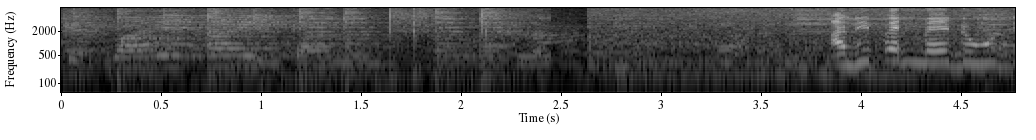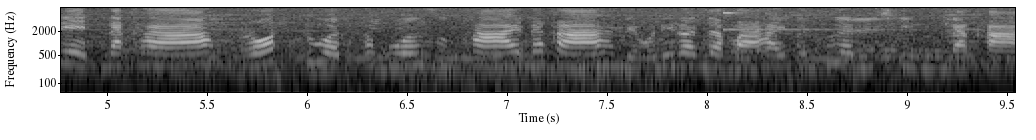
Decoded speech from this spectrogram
เก็บไว้ให้กันอันนี้เป็นเมนูเด็ดนะคะ รถด่วนขบวนสุดท้ายนะคะ เดี๋ยววันนี้เราจะมาให้เพื่อนๆชิมนะคะ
